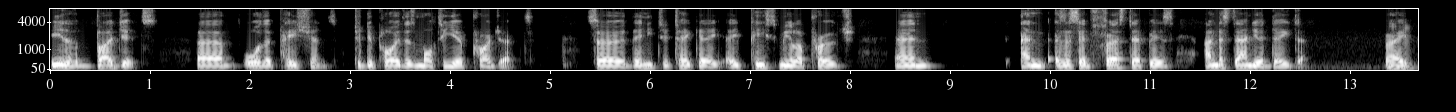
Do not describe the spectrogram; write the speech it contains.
either the budgets um, or the patience to deploy this multi-year project. So they need to take a, a piecemeal approach and and as I said, first step is understand your data, right? Mm-hmm.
